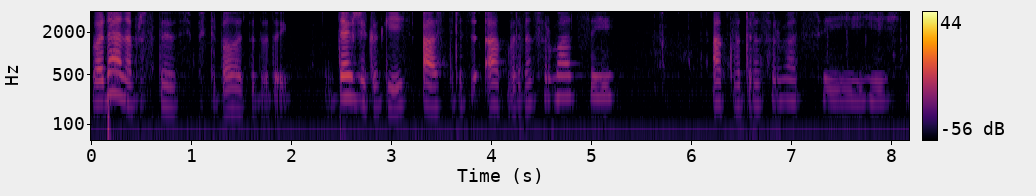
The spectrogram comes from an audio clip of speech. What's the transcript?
Вода, она просто дает быстро плавать под водой. Так же, как есть астри, акватрансформации. Акватрансформации есть...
